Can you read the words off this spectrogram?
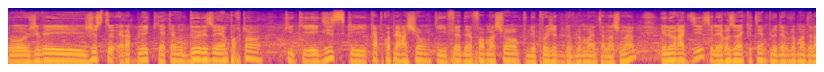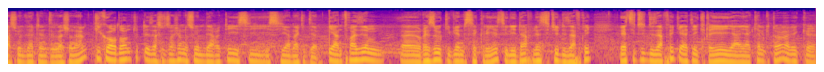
je vais juste rappeler qu'il y a quand même deux réseaux importants qui, existe, qui est Cap Coopération, qui fait de la formation pour les projets de développement international. Et le RADZI, c'est le réseau Aquitaine pour le développement de la solidarité internationale, qui coordonne toutes les associations de solidarité ici, ici en Aquitaine. A un troisième euh, réseau qui vient de se créer, c'est l'IDAF, l'Institut des Afriques. L'Institut des Afriques a été créé il y a, quelques temps avec, euh,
